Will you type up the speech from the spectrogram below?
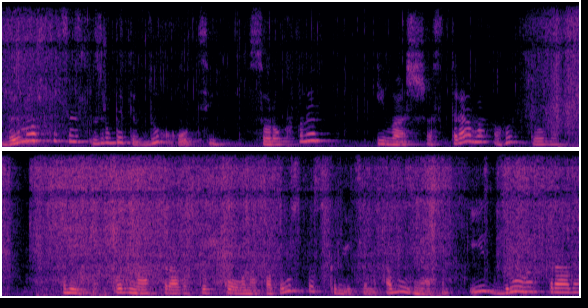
Ви можете це зробити в духовці 40 хвилин, і ваша страва готова. Дивіться, одна страва тушкована капуста з крильцями або з м'ясом. І друга страва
